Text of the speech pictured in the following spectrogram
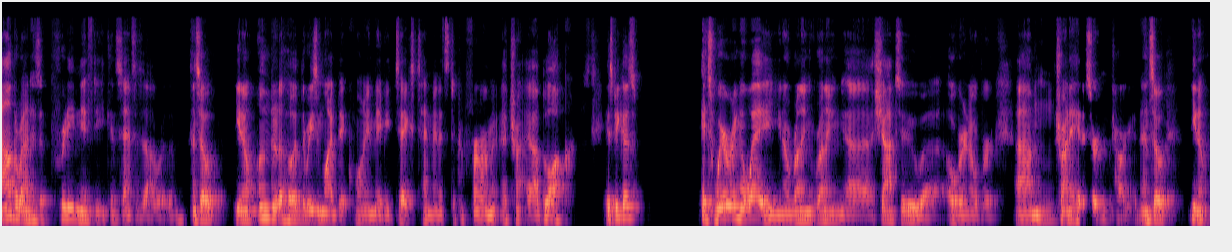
Algorand has a pretty nifty consensus algorithm. And so, you know, under the hood, the reason why Bitcoin maybe takes 10 minutes to confirm a, a block is because it's wearing away, you know, running running uh, SHA-2 uh, over and over, um, mm-hmm. trying to hit a certain target. And so, you know,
